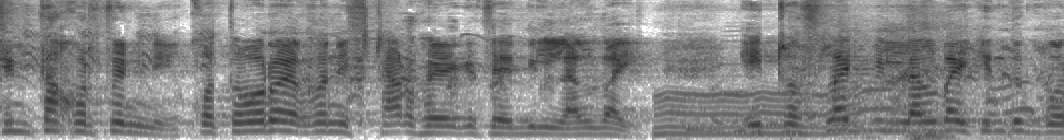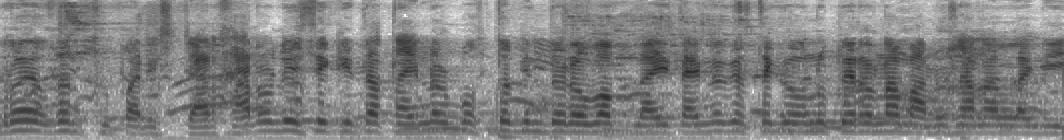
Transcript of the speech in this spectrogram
চিন্তা করতেন নি কত বড় একজন স্টার হয়ে গেছে বিল্লাল ভাই। এই টসলাইট বিল্লাল ভাই কিন্তু বড় একজন সুপার স্টার কারণ হয়েছে কি তা তাইনোর বক্তবিন্দুর অভাব নাই তাইনোর কাছ থেকে অনুপ্রেরণা মানুষ আনার লাগি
